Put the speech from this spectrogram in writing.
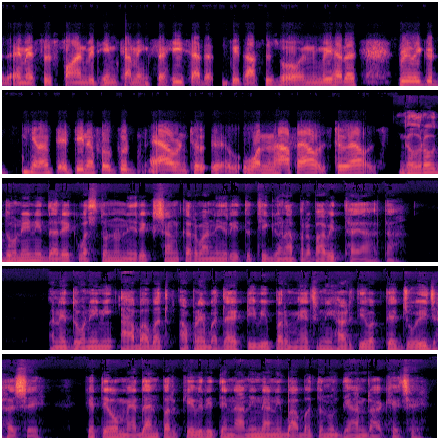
MS was fine with him coming, so he sat it with us as well, and we had a really good you know dinner for a good hour and two, uh, one and a half hours, two hours. Gaurav ધોનીની દરેક વસ્તુનું નિરીક્ષણ કરવાની રીતથી ઘણા પ્રભાવિત થયા હતા અને ધોનીની આ બાબત આપણે બધાએ ટીવી પર મેચ નિહાળતી વખતે જોઈ જ હશે કે તેઓ મેદાન પર કેવી રીતે નાની નાની બાબતોનું ધ્યાન રાખે છે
